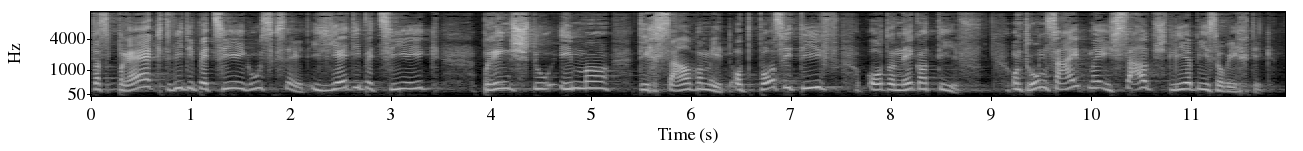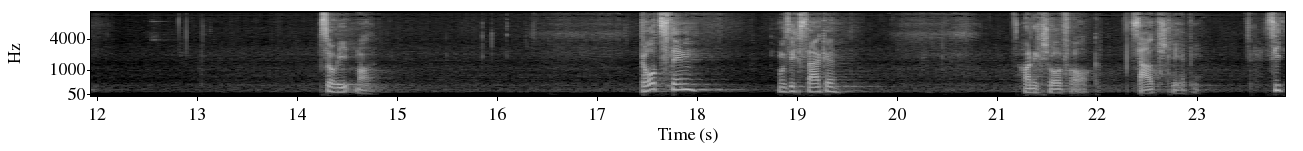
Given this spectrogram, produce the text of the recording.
Das prägt, wie die Beziehung aussieht. In jede Beziehung bringst du immer dich selber mit. Ob positiv oder negativ. Und darum sagt man, ist Selbstliebe so wichtig. So weit mal. Trotzdem muss ich sagen, habe ich schon eine Frage. Selbstliebe. Seit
